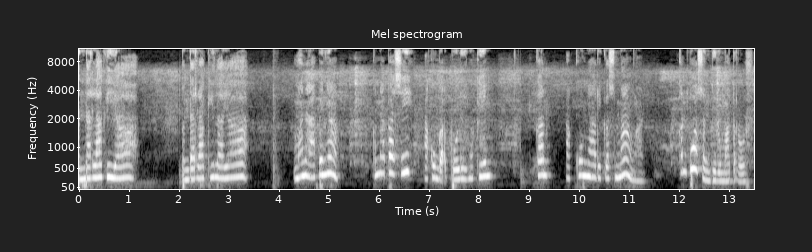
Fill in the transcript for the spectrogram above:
Bentar lagi ya. Bentar lagi lah ya. Mana HP-nya? Kenapa sih aku nggak boleh ngegame? Kan aku nyari kesenangan. Kan bosan di rumah terus.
